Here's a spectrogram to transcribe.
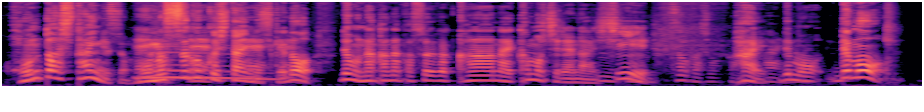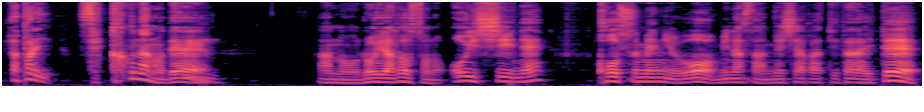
本当はしたいんですよ。ええものすごくしたいんですけど、でもなかなかそれが叶わないかもしれないし、でもでもやっぱりせっかくなので、うん。あのロイヤルホストの美味しいねコースメニューを皆さん召し上がっていただいて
